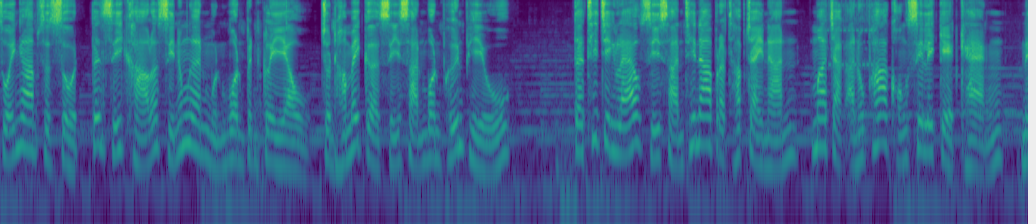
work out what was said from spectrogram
สวยงามสุดๆ เป็นสีขาวและสีน้ำเงินหมุนวนเป็นเกลียว จนทำให้เกิดสีสันบนพื้นผิว แต่ที่จริงแล้วสีสันที่น่าประทับใจนั้น มาจากอนุภาคของซิลิเกตแข็ง ใน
